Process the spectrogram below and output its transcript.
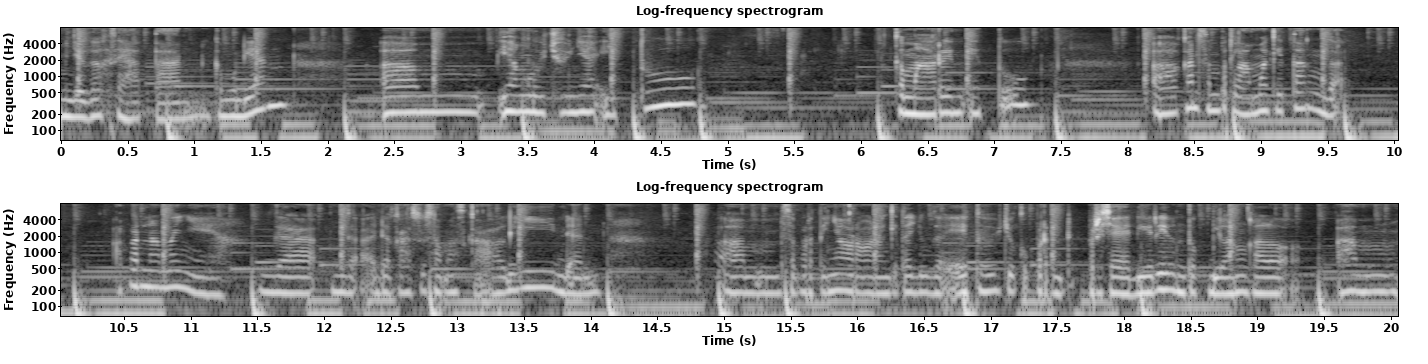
menjaga kesehatan. Kemudian um, yang lucunya itu kemarin itu uh, kan sempat lama kita nggak apa namanya ya nggak nggak ada kasus sama sekali dan um, sepertinya orang-orang kita juga ya itu cukup per, percaya diri untuk bilang kalau um,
